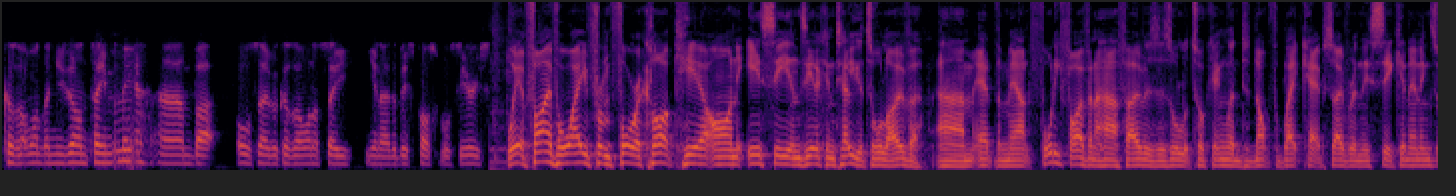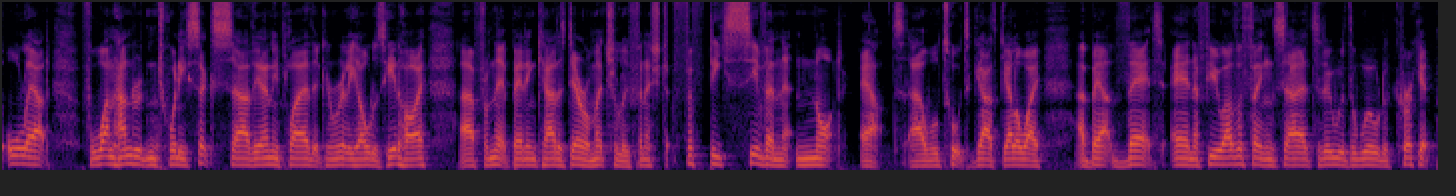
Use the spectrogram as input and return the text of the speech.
because I want the New Zealand team in there, um, but also because I want to see, you know, the best possible series. We're five away from four o'clock here on SE and I can tell you it's all over um, at the Mount. 45 and a half overs is all it took England to knock the Black Caps over in their second innings. All out for 126. Uh, the only player that can really hold his head high uh, from that batting card is Daryl Mitchell, who finished 57 not out. Uh, we'll talk to Garth Galloway about that and a few other things uh, to do with the world of cricket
